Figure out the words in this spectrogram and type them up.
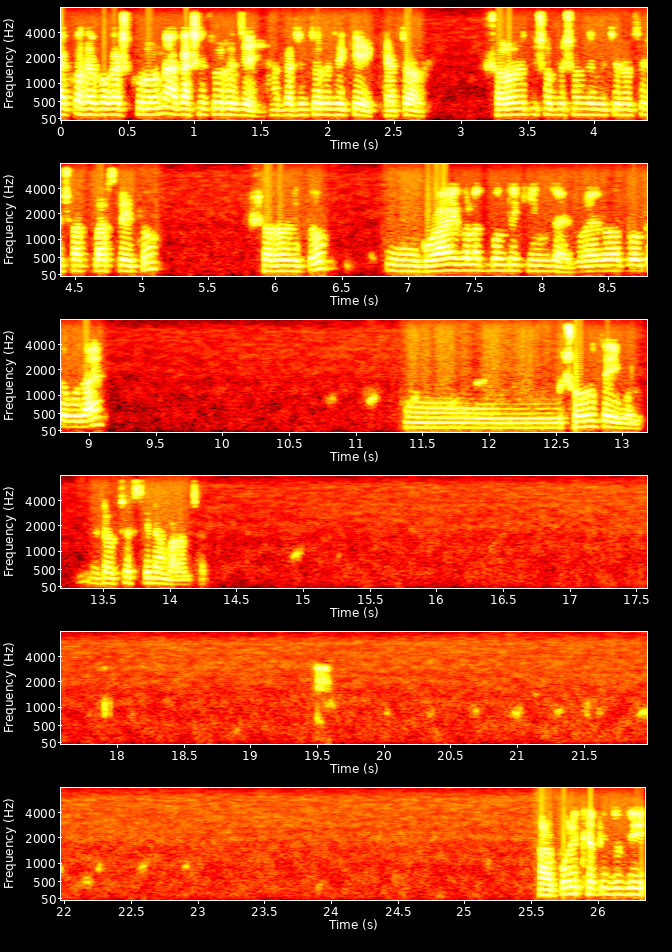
এক কথায় প্রকাশ করুন, আকাশে চড়ে যে, আকাশে চড়ে যে কে? খেচর ষড়ঋতু শব্দের সঙ্গে বিচার হচ্ছে শর্ট প্লাস ঋতু ষড়ঋতু গোড়ায় গলাত বলতে কি বোঝায়? গোড়ায় গলাত বলতে বোঝায় শুরুতেই বল। এটা হচ্ছে সিনেমার আনসার পরীক্ষাটি যদি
